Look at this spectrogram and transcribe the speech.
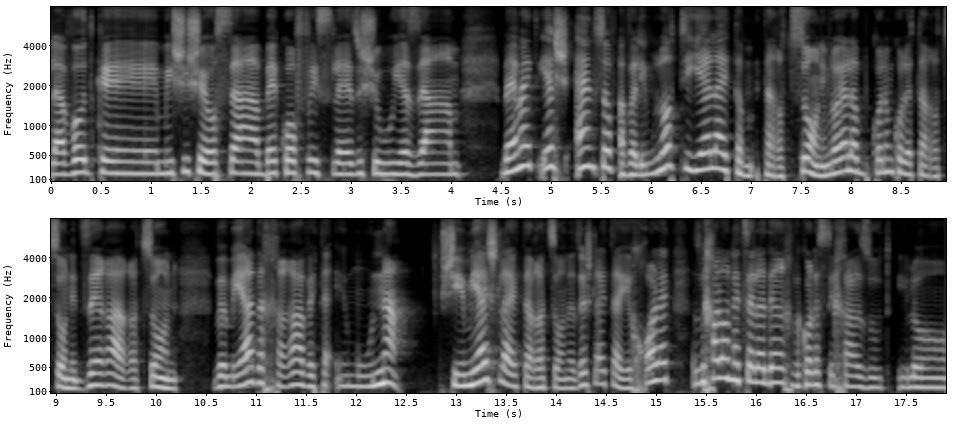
לעבוד כמישהי שעושה back office לאיזשהו יזם. באמת, יש אינסוף, אבל אם לא תהיה לה את הרצון, אם לא יהיה לה קודם כל את הרצון, את זרע הרצון, ומיד אחריו את האמונה שאם יש לה את הרצון, אז יש לה את היכולת, אז בכלל לא נצא לדרך וכל השיחה הזאת היא לא...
